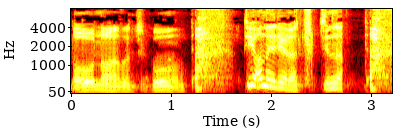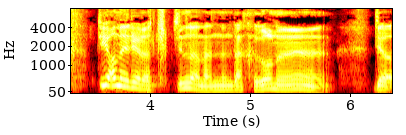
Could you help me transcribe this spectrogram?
넣어 넣어가지고, 뛰어내려라 죽지는, 뛰어내려라 죽지는 않는다. 그거는, 이제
